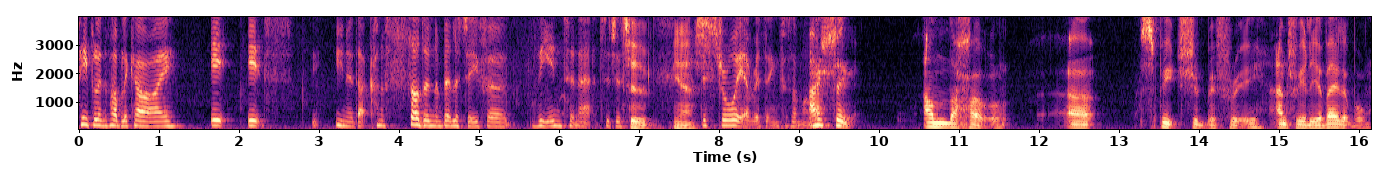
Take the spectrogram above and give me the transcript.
people in the public eye, it, it's, you know, that kind of sudden ability for the internet to just To, yes. destroy everything for someone. I think, on the whole, uh, speech should be free and freely available.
